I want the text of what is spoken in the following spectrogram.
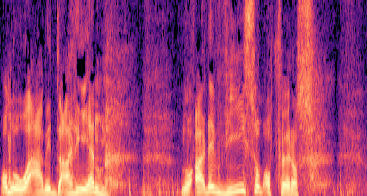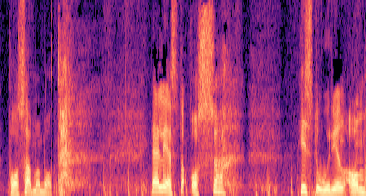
Og nå er vi der igjen. Nå er det vi som oppfører oss på samme måte. Jeg leste også historien om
